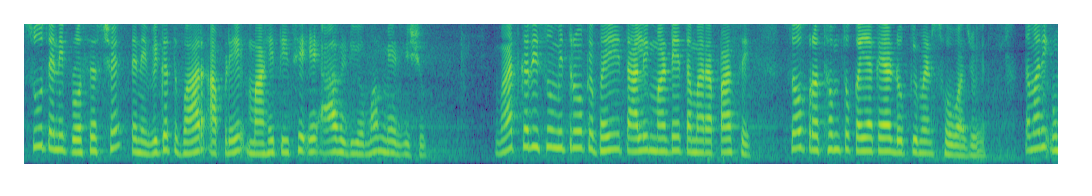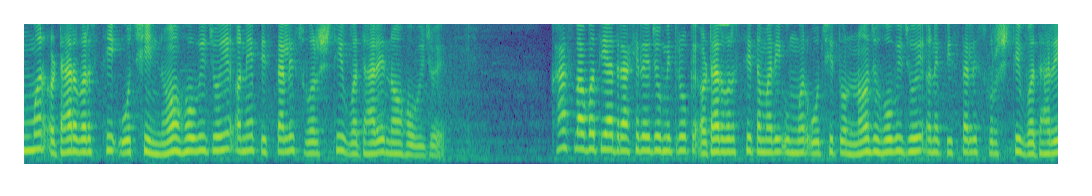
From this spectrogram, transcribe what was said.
શું તેની પ્રોસેસ છે? તેની વિગતવાર આપણે માહિતી છે એ આ વિડીયોમાં મેળવીશું. વાત કરીશું મિત્રો કે ભાઈ તાલીમ માટે તમારા પાસે સૌ પ્રથમ તો કયા કયા ડોક્યુમેન્ટ્સ હોવા જોઈએ? તમારી ઉંમર અઢાર વર્ષથી ઓછી ન હોવી જોઈએ અને પિસ્તાલીસ વર્ષથી વધારે ન હોવી જોઈએ. ખાસ બાબત યાદ રાખી રહેજો મિત્રો કે અઢાર વર્ષથી તમારી ઉંમર ઓછી તો ન જ હોવી જોઈએ અને પિસ્તાલીસ વર્ષથી વધારે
